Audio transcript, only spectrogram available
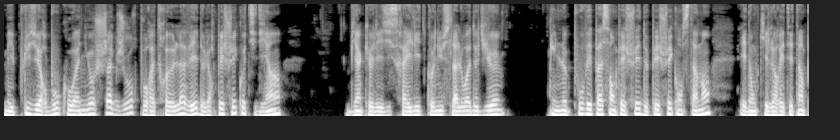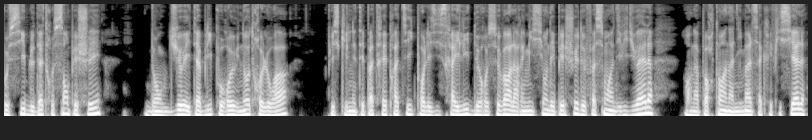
mais plusieurs boucs ou agneaux chaque jour pour être lavés de leurs péchés quotidiens. Bien que les Israélites connussent la loi de Dieu, ils ne pouvaient pas s'empêcher de pécher constamment, et donc il leur était impossible d'être sans péché. Donc Dieu établit pour eux une autre loi. Puisqu'il n'était pas très pratique pour les Israélites de recevoir la rémission des péchés de façon individuelle, en apportant un animal sacrificiel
